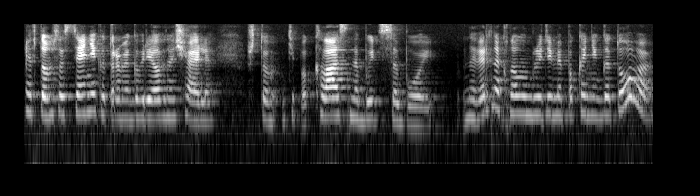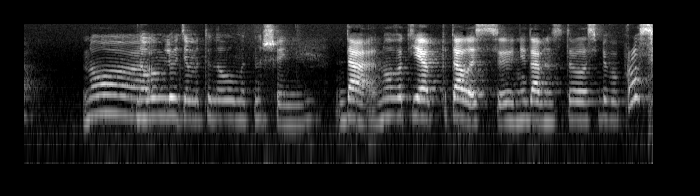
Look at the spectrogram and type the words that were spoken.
я в том состоянии, о котором я говорила в начале, что, типа, классно быть собой, Наверное, к новым людям я пока не готова, но... Новым людям это новым отношениям. Да, ну вот я пыталась, э, недавно задавала себе вопрос,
